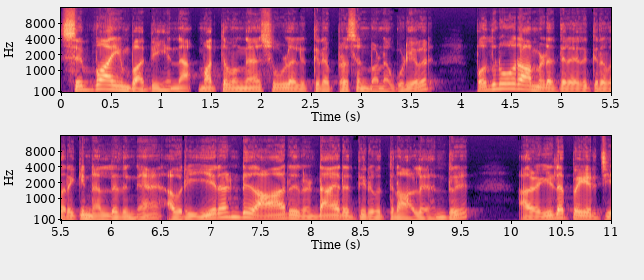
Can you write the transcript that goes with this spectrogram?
செவ்வாயும் பார்த்தீங்கன்னா மற்றவங்க சூழலுக்கு ரெப்ரசன்ட் பண்ணக்கூடியவர் பதினோராம் இடத்துல இருக்கிற வரைக்கும் நல்லதுங்க. அவர் இரண்டு ஆறு ரெண்டாயிரத்தி இருபத்தி நாலு அன்று அவர் இடப்பெயர்ச்சி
